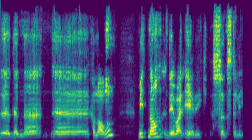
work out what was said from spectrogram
denne kanalen. Mitt navn det var Erik Sønsteli.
